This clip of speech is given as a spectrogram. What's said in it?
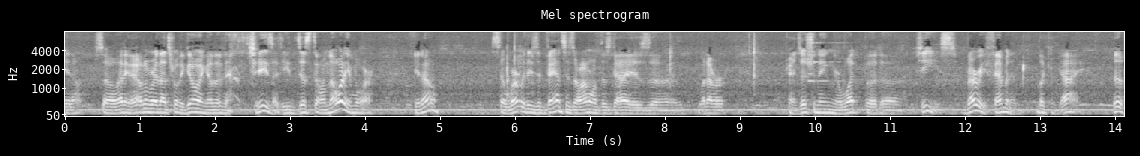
you know. So anyway, I don't know where that's really going. Other than, Jesus, you just don't know anymore, you know. So wherever these advances are, I don't know if this guy is uh, whatever transitioning or what, but uh, geez, very feminine looking guy. Ugh.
